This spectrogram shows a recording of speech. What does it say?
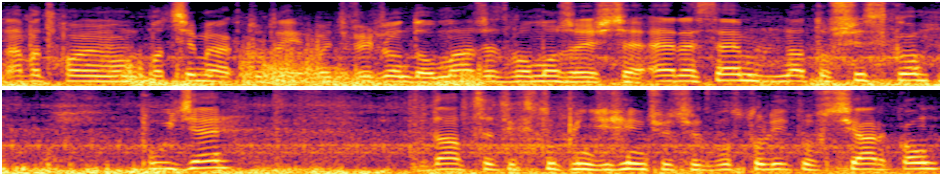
Nawet powiem wam, zobaczymy jak tutaj będzie wyglądał marzec, bo może jeszcze RSM na to wszystko pójdzie. W dawce tych 150 czy 200 litrów z siarką.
